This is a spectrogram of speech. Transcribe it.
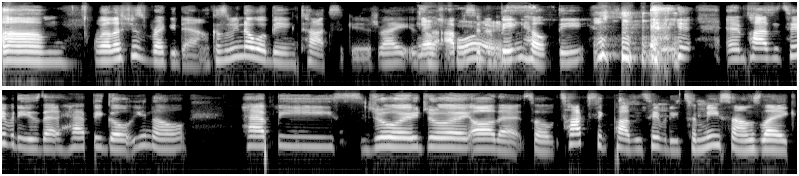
Um, well, let's just break it down because we know what being toxic is, right? It's of the opposite course. of being healthy. and positivity is that happy go, you know, happy, joy, joy, all that. So toxic positivity to me sounds like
